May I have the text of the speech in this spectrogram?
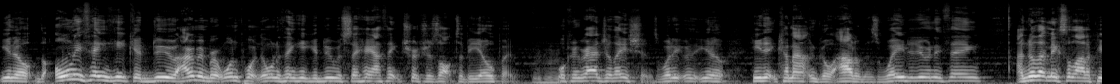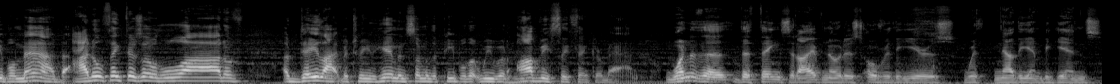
you know, the only thing he could do, I remember at one point, the only thing he could do was say, hey, I think churches ought to be open. Mm-hmm. Well, congratulations. What you, you know, he didn't come out and go out of his way to do anything. I know that makes a lot of people mad, but I don't think there's a lot of, of daylight between him and some of the people that we would mm-hmm. obviously think are bad. One of the, the things that I've noticed over the years with Now the End Begins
